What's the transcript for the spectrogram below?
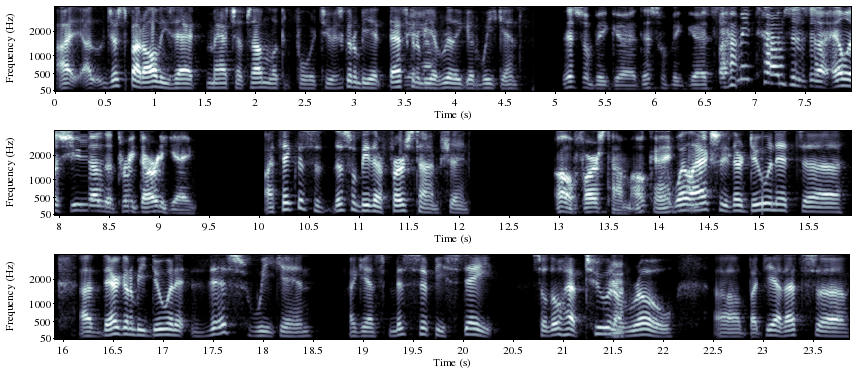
I, I just about all these at- matchups I'm looking forward to. It's going to be a, that's going to be a really good weekend. this will be good. This will be good. So, how many times has uh, LSU done the three thirty game? I think this is this will be their first time, Shane. Oh, first time. Okay. Well, actually, they're doing it. Uh, uh, they're going to be doing it this weekend against Mississippi State, so they'll have two in Yeah. a row. Uh, but yeah, that's uh,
